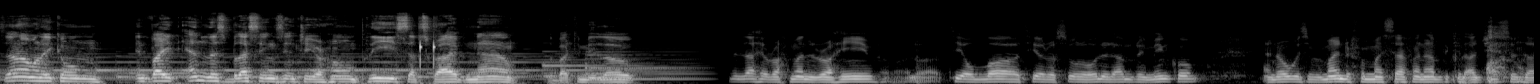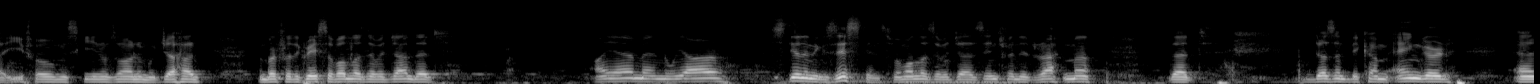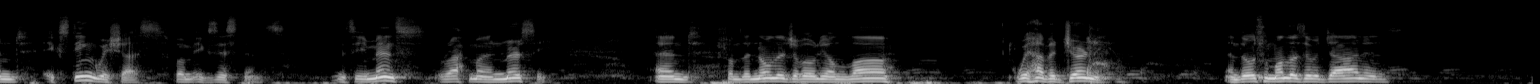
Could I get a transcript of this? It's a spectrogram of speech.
Assalamu alaikum. Invite endless blessings into your home. Please subscribe now, the button below. Bismillahir Rahmanir Rahim. Allah, Rasul, ulul amri minkum. And always a reminder from myself, an Abdul Ajizu, da'ifo, miskeen, zalimu, jahal. But for the grace of Allah that I am and we are still in existence from Allah's infinite rahmah that doesn't become angered and extinguish us from existence. It's immense rahmah and mercy. And from the knowledge of awliyaullah we have a journey and those whom Allah is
